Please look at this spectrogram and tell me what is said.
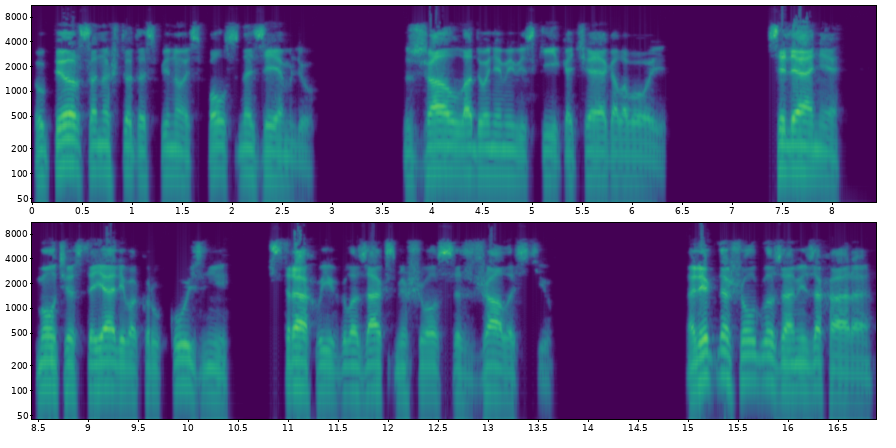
Уперся на что-то спиной, сполз на землю. Сжал ладонями виски, качая головой. Селяне молча стояли вокруг кузни, Страх в их глазах смешивался с жалостью. Олег нашел глазами Захара.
